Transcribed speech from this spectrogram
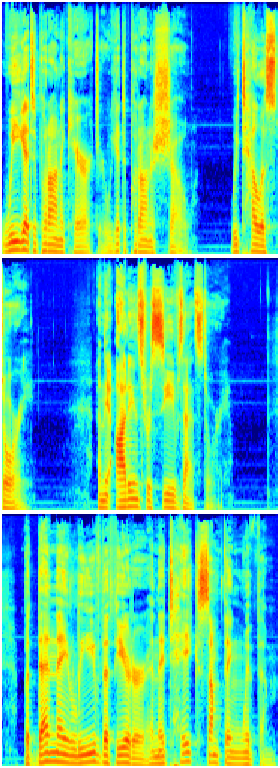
we get to put on a character, we get to put on a show, we tell a story, and the audience receives that story. But then they leave the theater and they take something with them.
